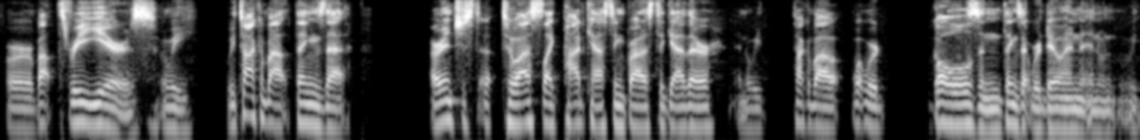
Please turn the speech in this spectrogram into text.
for about 3 years. We we talk about things that are interest uh, to us, like podcasting brought us together, and we talk about what we're goals and things that we're doing, and we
